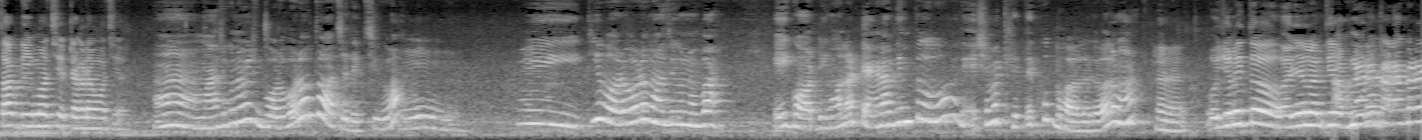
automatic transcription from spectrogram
সব ডিম আছে ট্যাংরা হ্যাঁ মাছগুলো বেশ বড় বড় তো আছে দেখছি গো। এই কি বড় বড় মাছগুলো বাহ! এই ডিমওয়ালা ট্যাংরা কিন্তু এই সময় খেতে খুব ভালো লাগে বলো মা। হ্যাঁ ওই জন্যই তো আপনারা কারা কারা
